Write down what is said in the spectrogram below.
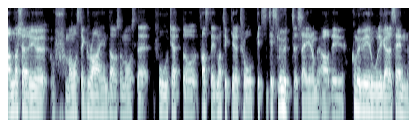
Annars är det ju, man måste grinda och så man måste fortsätta och fast det, man tycker det är tråkigt så till slut säger de ja det är kommer bli roligare sen.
